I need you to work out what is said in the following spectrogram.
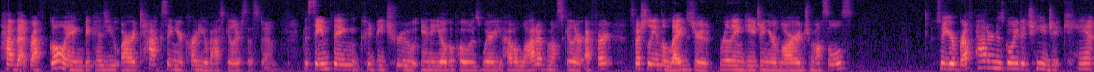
have that breath going because you are taxing your cardiovascular system. The same thing could be true in a yoga pose where you have a lot of muscular effort, especially in the legs, you're really engaging your large muscles. So your breath pattern is going to change. It can't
